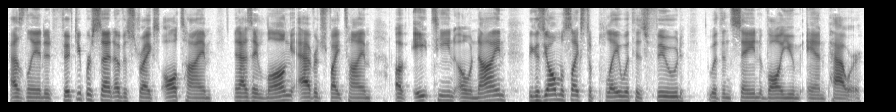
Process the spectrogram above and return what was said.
has landed 50% of his strikes all time, and has a long average fight time of 1809 because he almost likes to play with his food with insane volume and power.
